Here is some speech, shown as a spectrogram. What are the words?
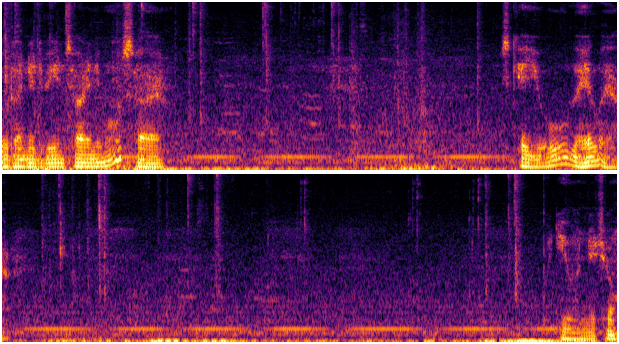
You don't need to be inside anymore, so let's you all the hell out. Put you on neutral.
